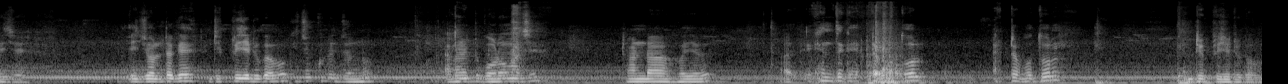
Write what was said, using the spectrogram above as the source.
এই যে এই জলটাকে ডিপ ফ্রিজে ঢুকাবো কিছুক্ষণের জন্য। এখন একটু গরম আছে ঠান্ডা হয়ে যাবে। আর এখান থেকে একটা বোতল একটা বোতল ডিপ ফ্রিজে ঢুকাবো।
